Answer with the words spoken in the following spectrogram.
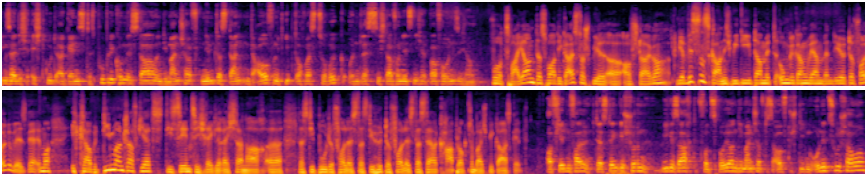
gegenseitig echt gut ergänzt. Das Publikum ist da und die Mannschaft nimmt das dankend auf und gibt auch was zurück und lässt sich davon jetzt nicht etwa verunsichern. Vor zwei Jahren, das war die Geisterspielaufsteiger. Wir wissen es gar nicht, wie die damit umgegangen wären, wenn die Hütte voll gewesen wäre. Immer, ich glaube, die Mannschaft jetzt, die sehnt sich regelrecht danach, dass die Bude voll ist, dass die Hütte voll ist, dass der K-Block zum Beispiel Gas gibt. Auf jeden Fall, das denke ich schon. Wie gesagt, vor zwei Jahren die Mannschaft ist aufgestiegen ohne Zuschauer.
